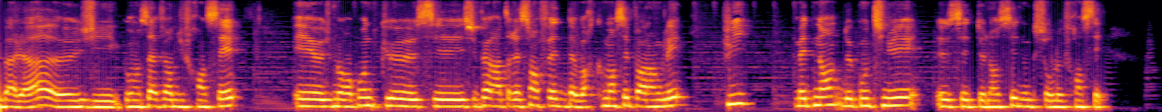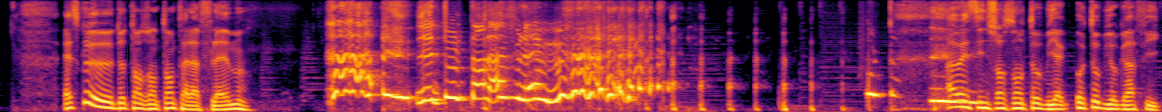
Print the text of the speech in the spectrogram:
bah là, j'ai commencé à faire du français et je me rends compte que c'est super intéressant en fait d'avoir commencé par l'anglais, puis maintenant de continuer cette lancée donc sur le français. Est-ce que de temps en temps, tu as la flemme? J'ai tout le temps la flemme. Ah ouais, c'est une chanson autobiographique.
